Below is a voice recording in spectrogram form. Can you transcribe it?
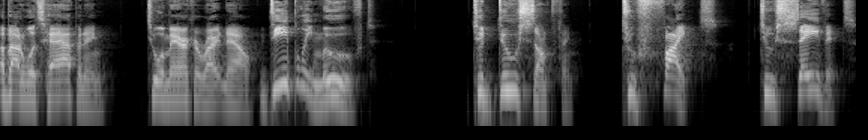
about what's happening to America right now, deeply moved to do something, to fight, to save it.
